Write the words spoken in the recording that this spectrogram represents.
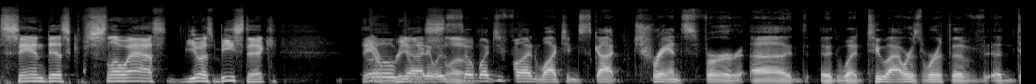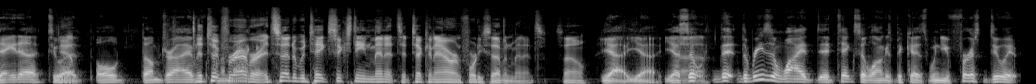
SanDisk slow ass USB stick. They are oh really god, it was slow. so much fun watching Scott transfer uh, uh, what two hours worth of uh, data to Yep. an old thumb drive. It took forever. Mac. It said it would take 16 minutes. It took an hour and 47 minutes. So Yeah, yeah, yeah. Uh, so the the reason why it takes so long is because when you first do it,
